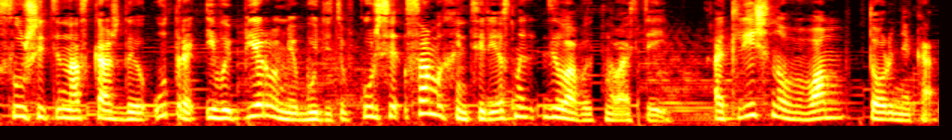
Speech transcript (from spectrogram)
Слушайте нас каждое утро, и вы первыми будете в курсе самых интересных деловых новостей. Отличного вам вторника!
